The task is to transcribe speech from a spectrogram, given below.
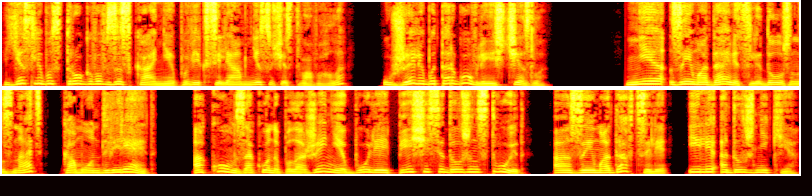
Если бы строгого взыскания по векселям не существовало, уже ли бы торговля исчезла? Не взаимодавец ли должен знать, кому он доверяет, о ком законоположение более пещеся долженствует, о взаимодавце ли или о должнике?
